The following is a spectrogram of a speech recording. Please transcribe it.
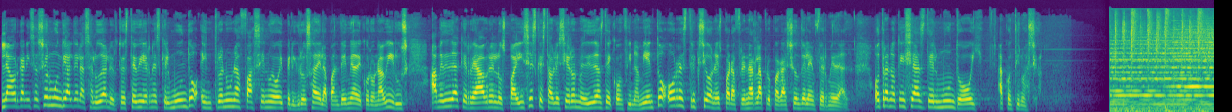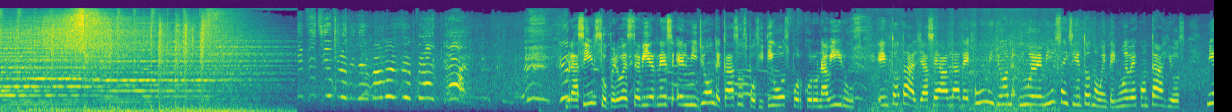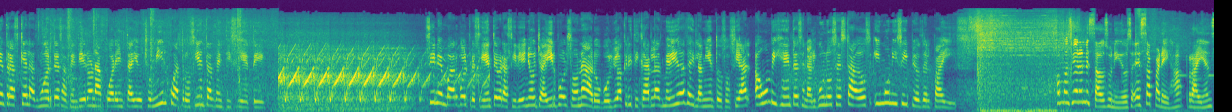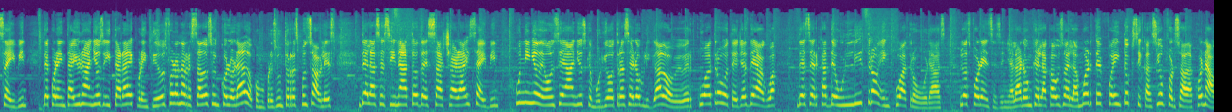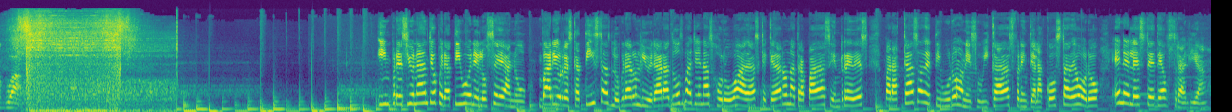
La Organización Mundial de la Salud alertó este viernes que el mundo entró en una fase nueva y peligrosa de la pandemia de coronavirus a medida que reabren los países que establecieron medidas de confinamiento o restricciones para frenar la propagación de la enfermedad. Otras noticias del mundo hoy, a continuación. Brasil superó este viernes el millón de casos positivos por coronavirus. En total ya se habla de 1.009.699 contagios, mientras que las muertes ascendieron a 48.427. Sin embargo, el presidente brasileño Jair Bolsonaro volvió a criticar las medidas de aislamiento social aún vigentes en algunos estados y municipios del país. Conmoción en Estados Unidos. Esta pareja, Ryan Sabin, de 41 años, y Tara, de 42, fueron arrestados en Colorado como presuntos responsables del asesinato de Sacharai Sabin, un niño de 11 años que murió tras ser obligado a beber cuatro botellas de agua de cerca de un litro en cuatro horas. Los forenses señalaron que la causa de la muerte fue intoxicación forzada con agua. Impresionante operativo en el océano. Varios rescatistas lograron liberar a dos ballenas jorobadas que quedaron atrapadas en redes para caza de tiburones ubicadas frente a la costa de Oro en el este de Australia.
